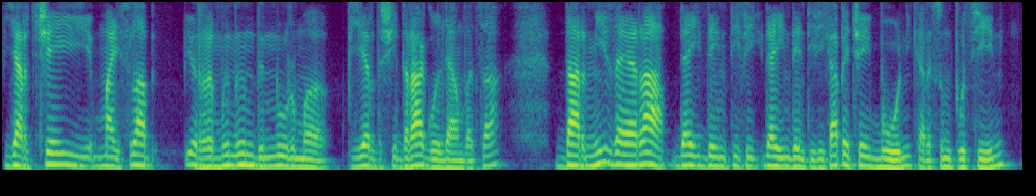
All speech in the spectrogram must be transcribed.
iar cei mai slabi rămânând în urmă pierd și dragul de a învăța, dar miza era de a, identific, de a identifica pe cei buni, care sunt puțini,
